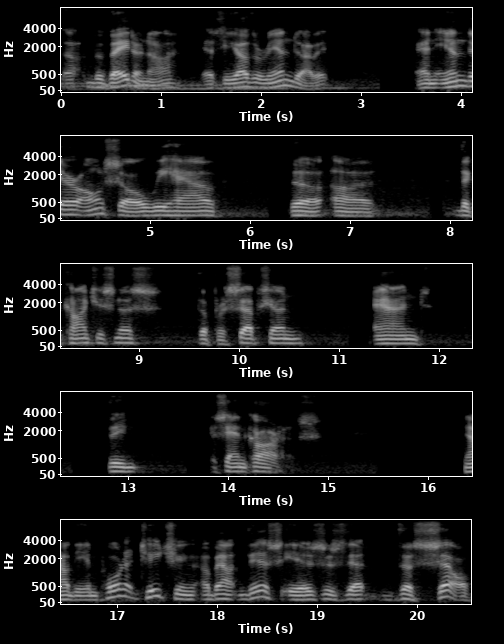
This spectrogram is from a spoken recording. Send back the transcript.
the, the Vedana at the other end of it. And in there also we have the uh, the consciousness, the perception, and the sankharas. Now, the important teaching about this is, is that the self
